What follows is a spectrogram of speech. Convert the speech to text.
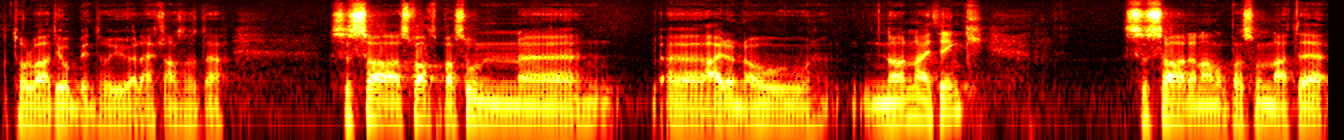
Jeg tror det var et jobbintervju eller et eller annet sånt der. Så sa, svarte personen uh, uh, I don't know, none, I think. Så sa den andre personen at eh,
